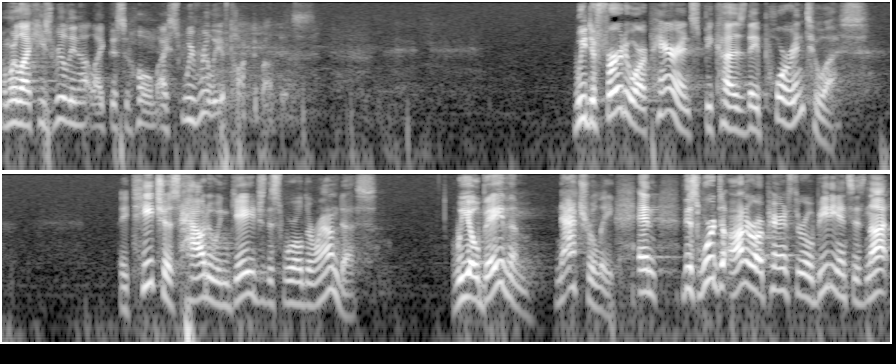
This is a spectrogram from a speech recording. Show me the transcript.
And we're like, He's really not like this at home. I, we really have talked about this. We defer to our parents because they pour into us, they teach us how to engage this world around us. We obey them naturally. And this word to honor our parents through obedience is not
